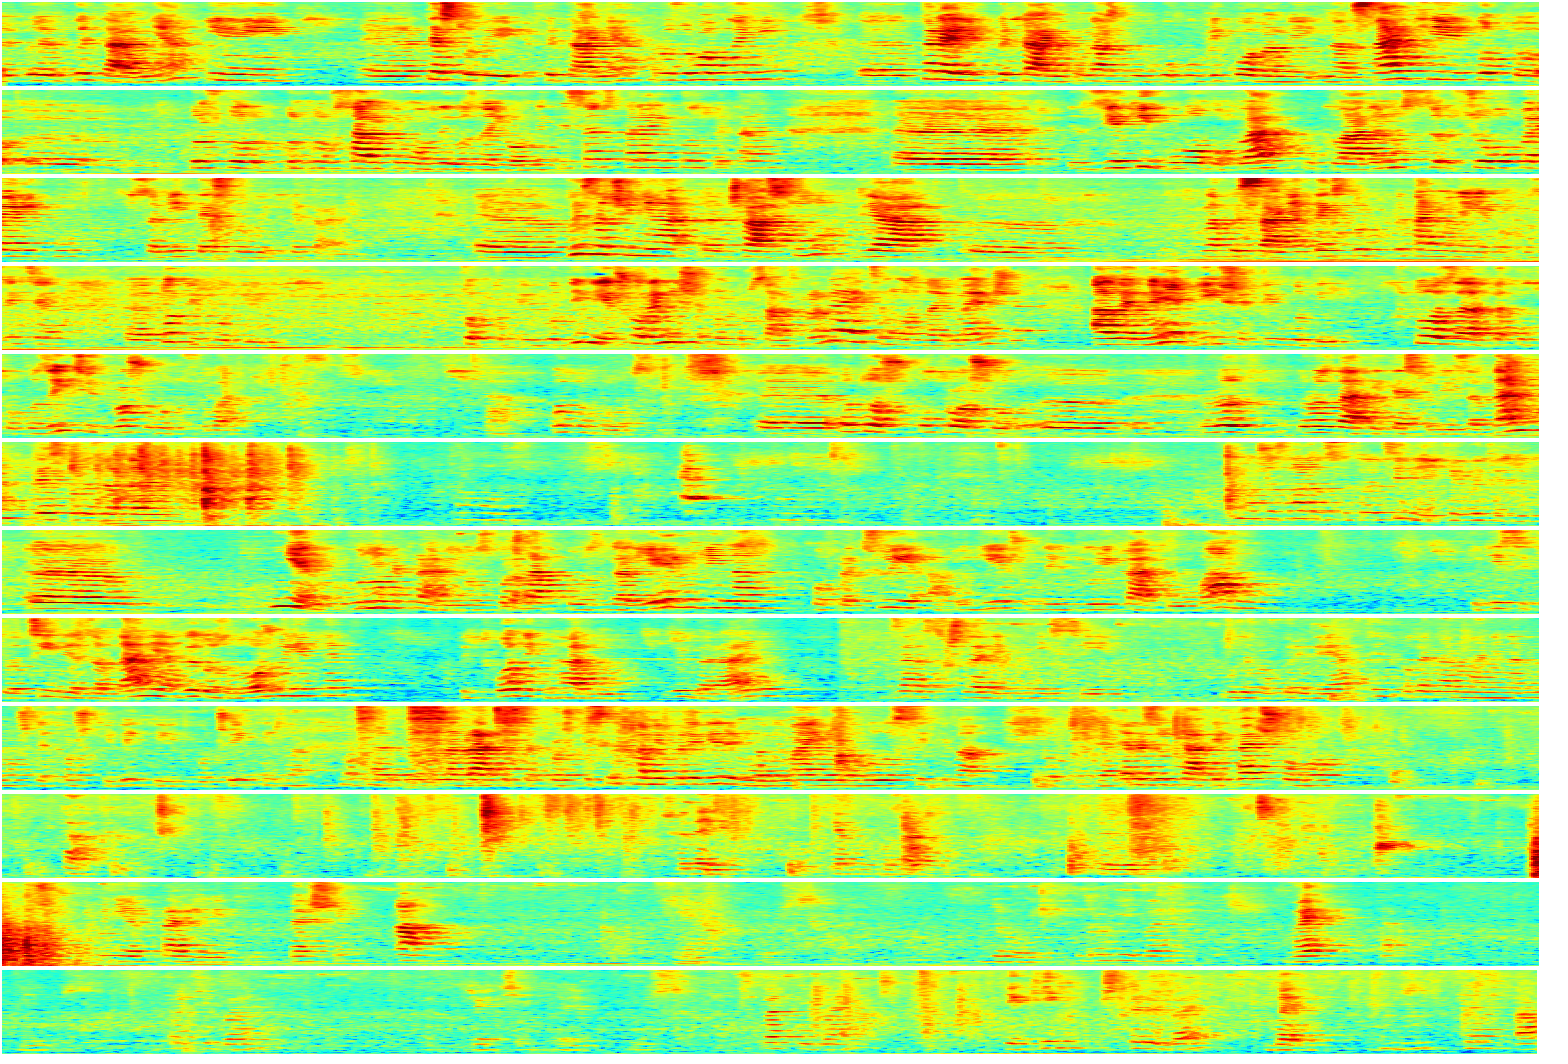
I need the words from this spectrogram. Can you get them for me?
питання і тестові питання розроблені. Перелік питань у нас був опублікований на сайті, тобто конкурсанти могли ознайомитися з переліком питань, е, з яких було укладено з цього переліку самі тестові питання. Е, Визначення е, часу для написання текстових питань, у мене є пропозиція, до півгодини. Тобто півгодини, якщо раніше конкурсант справляється, можна і менше, але не більше півгодини. Хто за таку пропозицію, прошу голосувати. Одноголосно. Е, Отож, попрошу е, роз- роздати тестові завдання. Тестове завдання. Може зразу ситуаційні, які витягли. Е, ні, воно неправильно. Спочатку здає людина, попрацює, а тоді, щоб не відволікати увагу, тоді ситуаційне завдання ви розложуєте, підходить гарно, вибирає. Зараз члени комісії будемо перевіряти. Олена Романівна, ви можете трошки вийти, відпочити, е, набратися трошки сил. Ми перевіримо, ми маємо оголосити вам результати першого. Так. Швиденько, як ви казати. Е, Мені правильний відповідь. Перший А, є плюс. Другий другий Б, В. Так. Мінус. третій Б, Третій Б. Плюс. четвертий Б, Який? чотири Б, Б. п'ять А,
